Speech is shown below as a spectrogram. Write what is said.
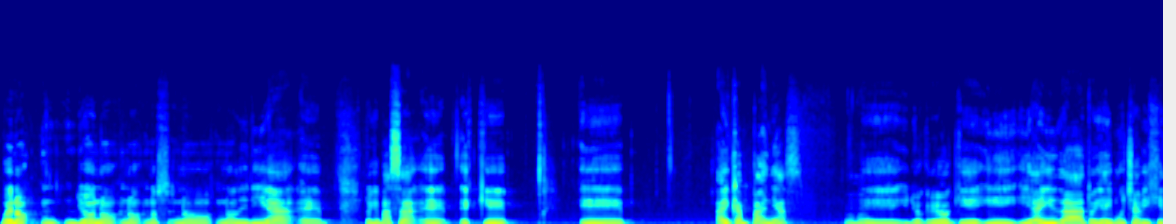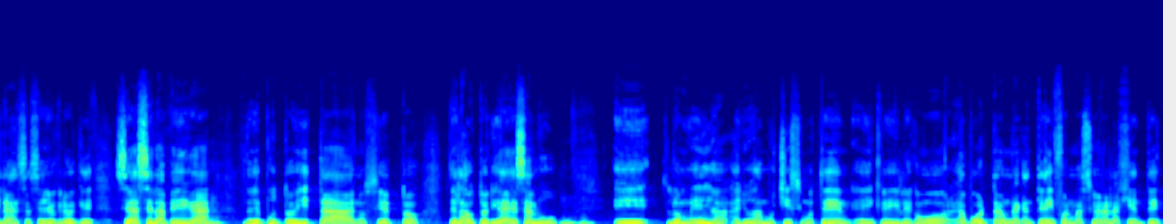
Bueno, yo no, no, no, no diría... Eh, lo que pasa eh, es que eh, hay campañas, Eh, yo creo que, y, hay datos y hay mucha vigilancia, o sea, yo creo que se hace la pega desde el punto de vista, ¿no es cierto?, de la autoridad de salud. Eh, los medios ayudan muchísimo, usted es increíble cómo aportan una cantidad de información a la gente,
